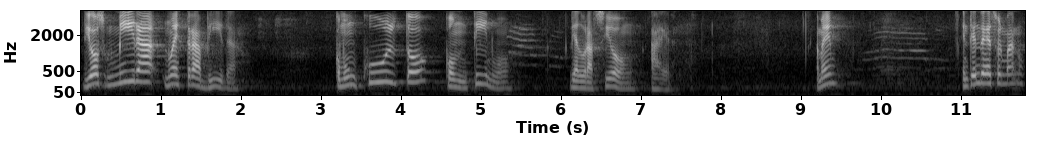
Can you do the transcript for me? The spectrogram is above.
Dios mira nuestra vida como un culto continuo de adoración a Él. Amén. ¿Entiende eso, hermano?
